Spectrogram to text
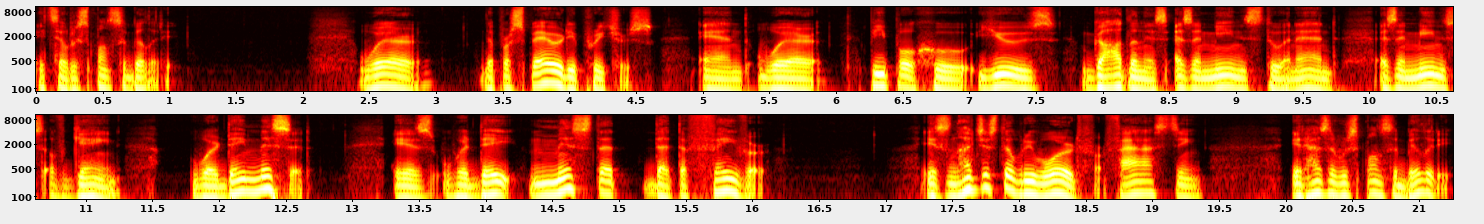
it's a responsibility. Where the prosperity preachers and where people who use godliness as a means to an end, as a means of gain, where they miss it is where they miss that, that the favor is not just a reward for fasting, it has a responsibility.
